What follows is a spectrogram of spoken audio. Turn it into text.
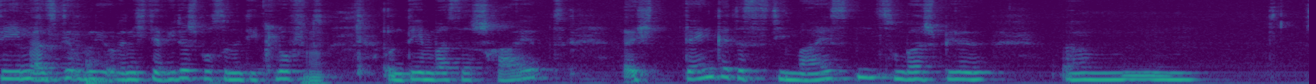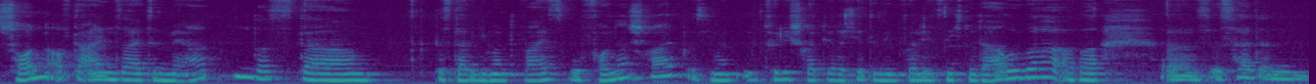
dem, also oder nicht der Widerspruch, sondern die Kluft mhm. und dem, was er schreibt. Ich denke, dass es die meisten zum Beispiel ähm, schon auf der einen Seite merken, dass da dass da jemand weiß, wovon er schreibt. Also jemand, natürlich schreibt der Richard in dem Fall jetzt nicht nur darüber, aber äh, es ist halt ein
